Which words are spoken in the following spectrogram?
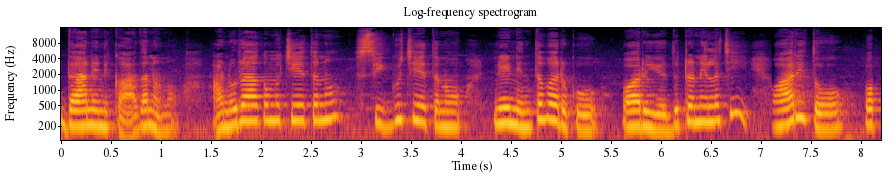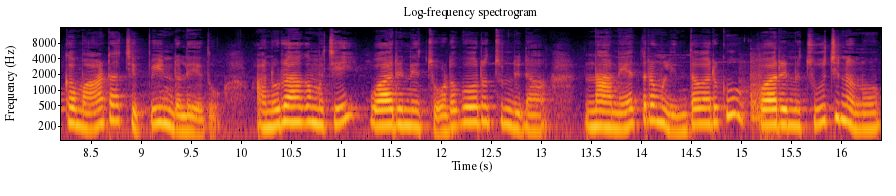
దానిని కాదనను. అనురాగము చేతను సిగ్గు చేతను నేనింతవరకు వారు ఎదుట నిలచి వారితో ఒక్క మాట చెప్పి ఉండలేదు. అనురాగముచే వారిని చూడగోరుచుండిన నా నేత్రములు ఇంతవరకు వారిని చూచినను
